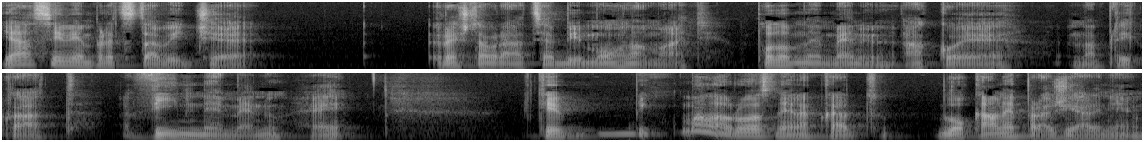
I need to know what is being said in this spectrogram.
Ja si viem predstaviť, že reštaurácia by mohla mať podobné menu, ako je napríklad vínne menu, hej? Kde by mala rôzne napríklad lokálne pražiarne,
